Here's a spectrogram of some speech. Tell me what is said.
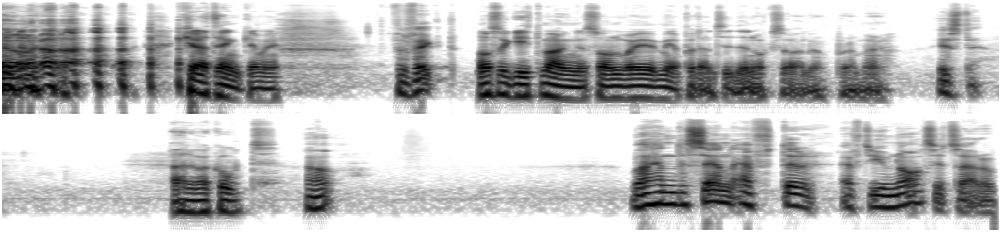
kan jag tänka mig. Perfekt. Och så Git Magnusson var ju med på den tiden också. Alla på de här. Just det. Ja, det var coolt. Ja. Vad hände sen efter, efter gymnasiet så här?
